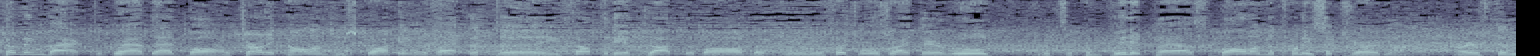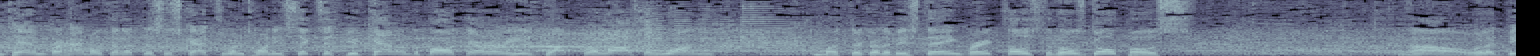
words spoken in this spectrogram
coming back to grab that ball. Charlie Collins is squawking the fact that uh, he felt that he had dropped the ball, but the official was right there, ruled it's a completed pass, ball on the 26-yard line. First and 10 for Hamilton at the Saskatchewan 26. It's Buchanan, the ball carrier. He's dropped for a loss of one. But they're going to be staying very close to those goalposts. Now, will it be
